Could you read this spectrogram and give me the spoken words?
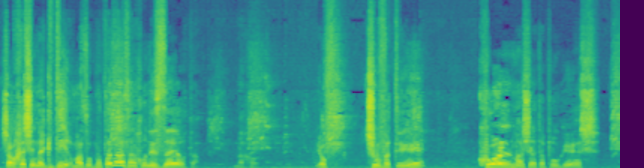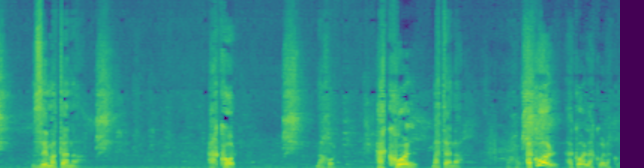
עכשיו, אחרי שנגדיר מה זאת מתנה, אז אנחנו נזהה אותה. נכון. יופי. תשובתי, כל מה שאתה פוגש זה מתנה. הכל. נכון. הכל מתנה. נכון. הכל, הכל, הכל, הכל.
